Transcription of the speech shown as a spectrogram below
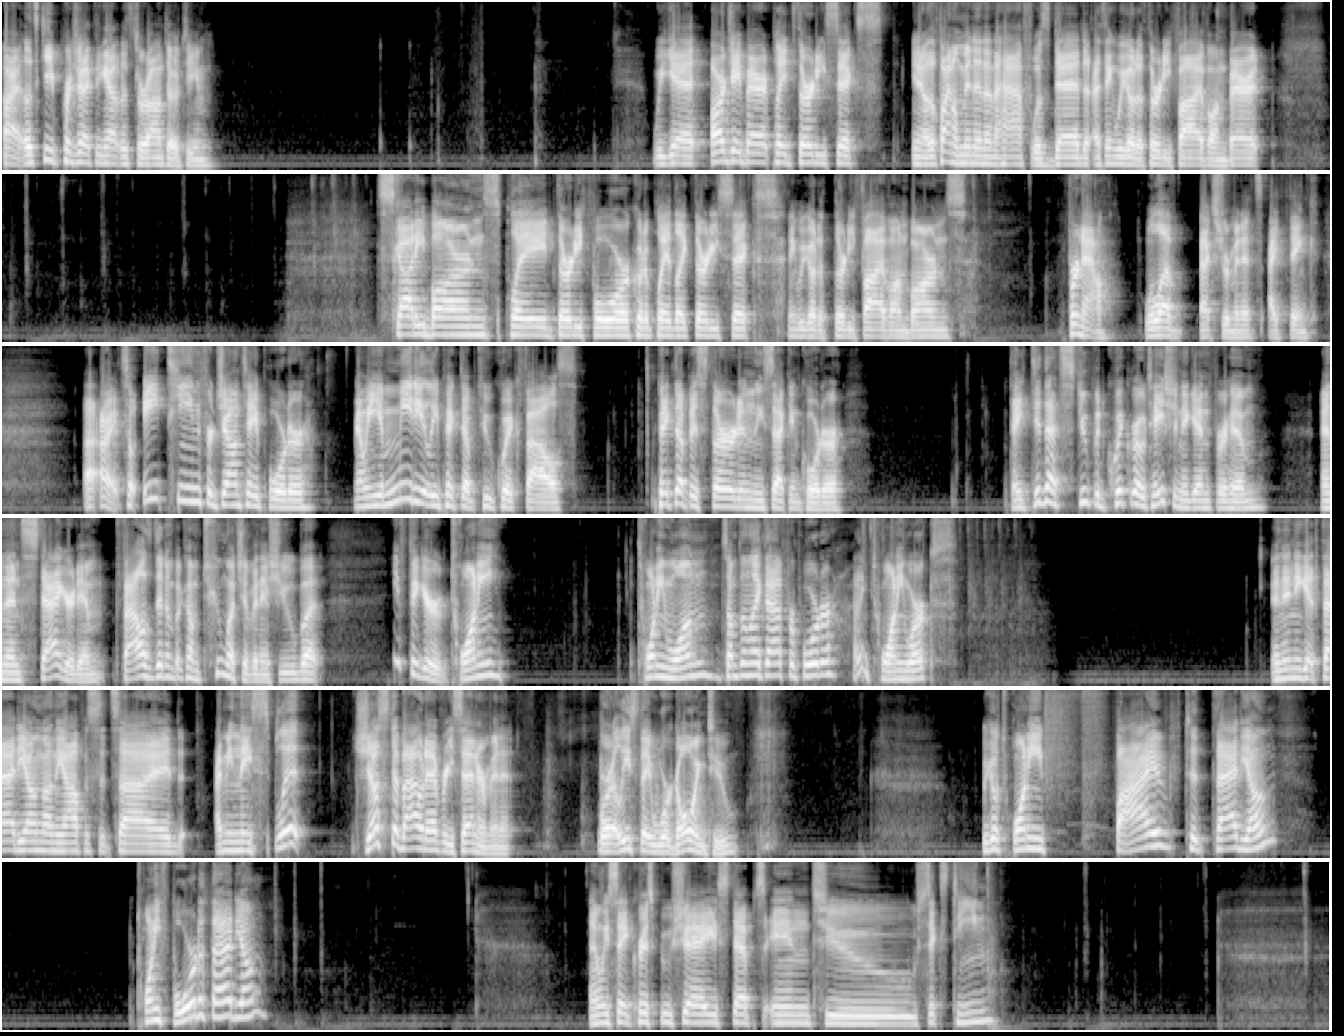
All right, let's keep projecting out this Toronto team. We get RJ Barrett played 36. You know, the final minute and a half was dead. I think we go to 35 on Barrett. Scottie Barnes played 34, could have played like 36. I think we go to 35 on Barnes for now. We'll have extra minutes, I think. Uh, all right, so 18 for Jontay Porter. Now he immediately picked up two quick fouls, picked up his third in the second quarter. They did that stupid quick rotation again for him and then staggered him. Fouls didn't become too much of an issue, but you figure 20, 21, something like that for Porter. I think 20 works. And then you get Thad Young on the opposite side. I mean, they split just about every center minute, or at least they were going to. We go 25 to Thad Young, 24 to Thad Young. And we say Chris Boucher steps into 16.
